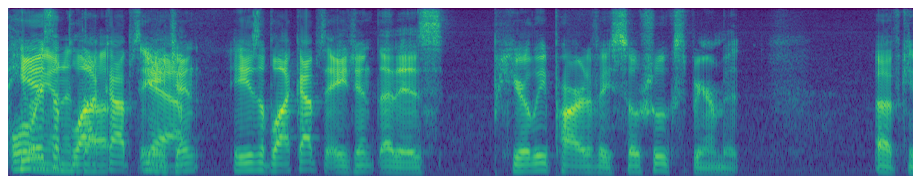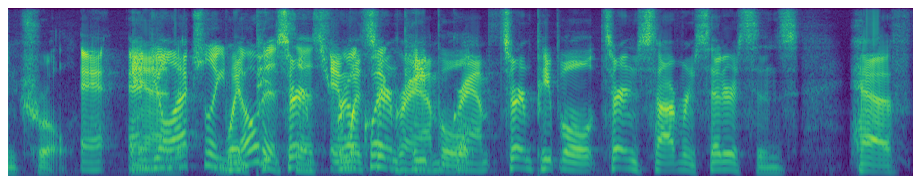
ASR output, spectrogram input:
he is a black ops agent. He's a black ops agent that is purely part of a social experiment of control. And- and you'll actually notice certain- this and real when quick, certain Graham- people, Graham. certain people, certain sovereign citizens have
